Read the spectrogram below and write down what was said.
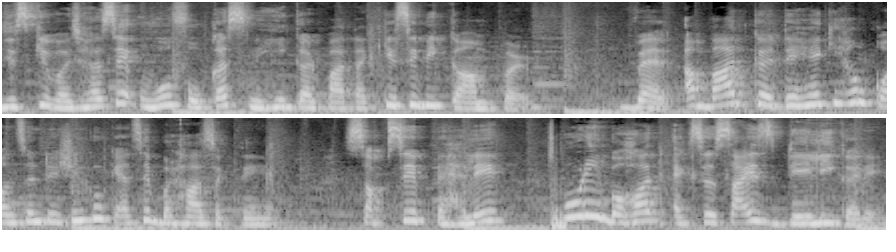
जिसकी वजह से वो फोकस नहीं कर पाता किसी भी काम पर। वेल well, अब बात करते हैं कि हम कंसंट्रेशन को कैसे बढ़ा सकते हैं। सबसे पहले थोड़ी बहुत एक्सरसाइज डेली करें।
